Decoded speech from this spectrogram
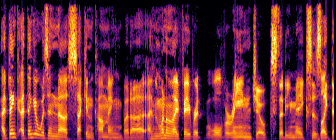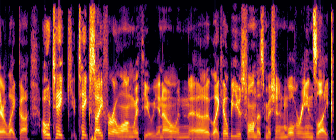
I think I think it was in uh, Second Coming, but uh, one of my favorite Wolverine jokes that he makes is like they're like, uh, "Oh, take take Cypher along with you," you know, and uh, like he'll be useful on this mission. And Wolverine's like,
